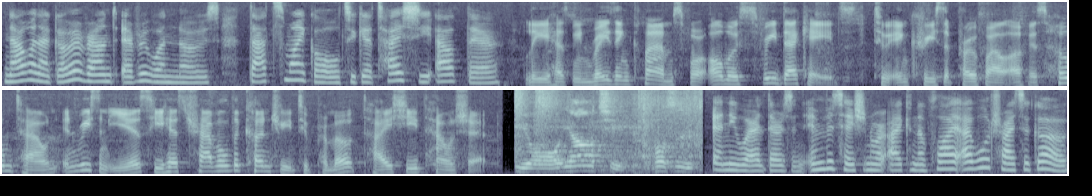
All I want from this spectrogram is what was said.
Now, when I go around, everyone knows. That's my goal to get Taixi out there. Lee has been raising clams for almost three decades. To increase the profile of his hometown, in recent years he has traveled the country to promote Taixi Township. Anywhere there's an invitation where I can apply, I will try to go.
